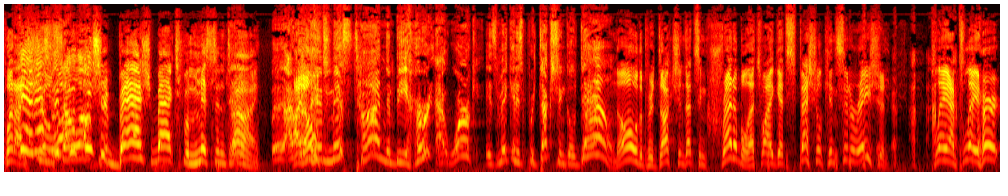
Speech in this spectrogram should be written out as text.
But I yeah, show that's- up. we should bash Max for missing time. But I I'd rather don't. him miss time than be hurt at work. It's making his production go down. No, the production, that's incredible. That's why I get special consideration. play, I play hurt.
